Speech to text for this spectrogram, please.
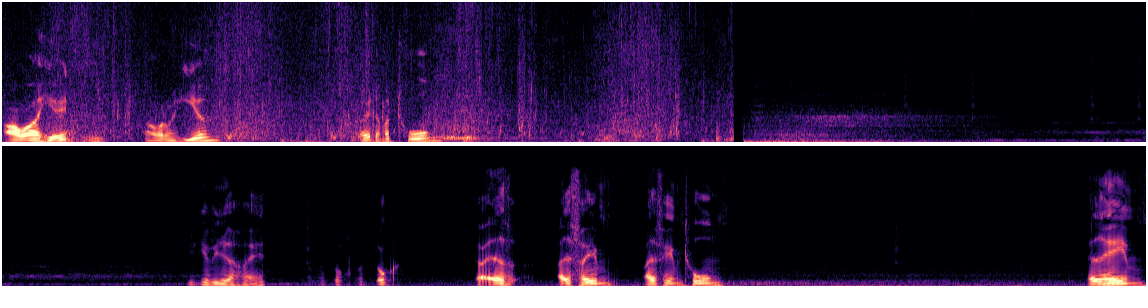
Aber hier hinten, aber noch hier. Weiterer Turm. Rein? Doch, doch. Ja, Alf Alfheim, Alfheim Turm. Helheim.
